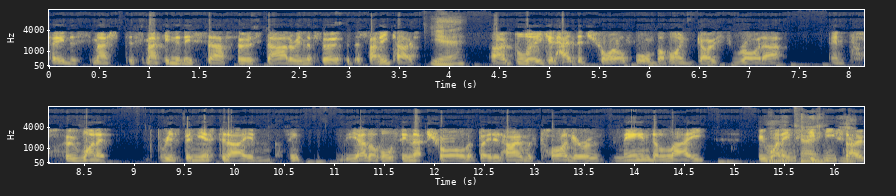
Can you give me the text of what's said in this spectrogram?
keen to smash to smack into this uh, first starter in the first at the Sunny Coast. Yeah. Oblique. It had the trial form behind Ghost Rider, and who won at Brisbane yesterday. And I think the other horse in that trial that beat it home was Tiger of Mandalay, who won in Sydney. yeah. So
